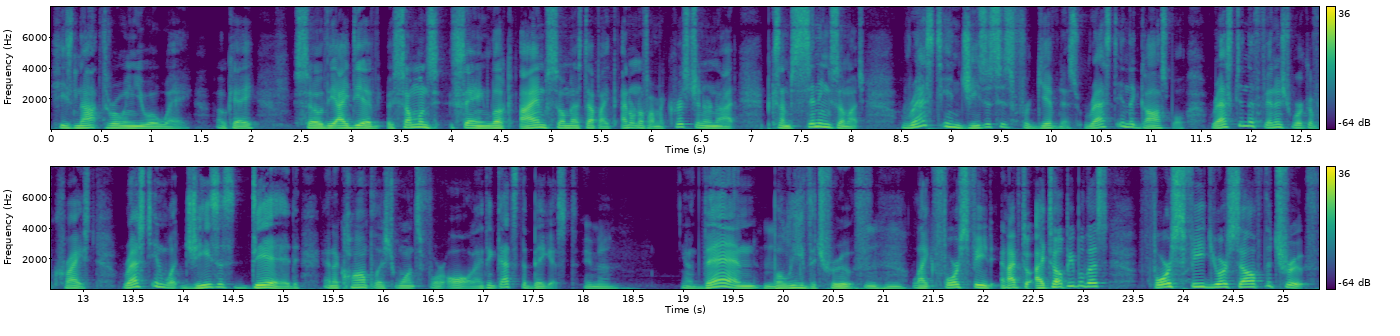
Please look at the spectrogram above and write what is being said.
He's not throwing you away. Okay. So the idea of if someone's saying, look, I'm so messed up, I, I don't know if I'm a Christian or not because I'm sinning so much. Rest in Jesus' forgiveness. Rest in the gospel. Rest in the finished work of Christ. Rest in what Jesus did and accomplished once for all. And I think that's the biggest. Amen. You know, then Hmm. believe the truth. Mm-hmm. Like force feed, and I've t- I tell people this: force feed yourself the truth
